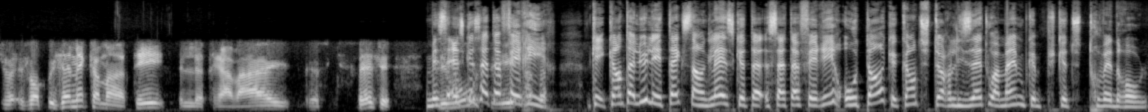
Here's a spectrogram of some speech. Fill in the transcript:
je ne vais jamais commenter le travail ce qui se fait. Mais est-ce que ça t'a fait rire? OK, quand tu as lu les textes anglais, est-ce que ça t'a fait rire autant que quand tu te relisais toi-même que, que tu te trouvais drôle?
